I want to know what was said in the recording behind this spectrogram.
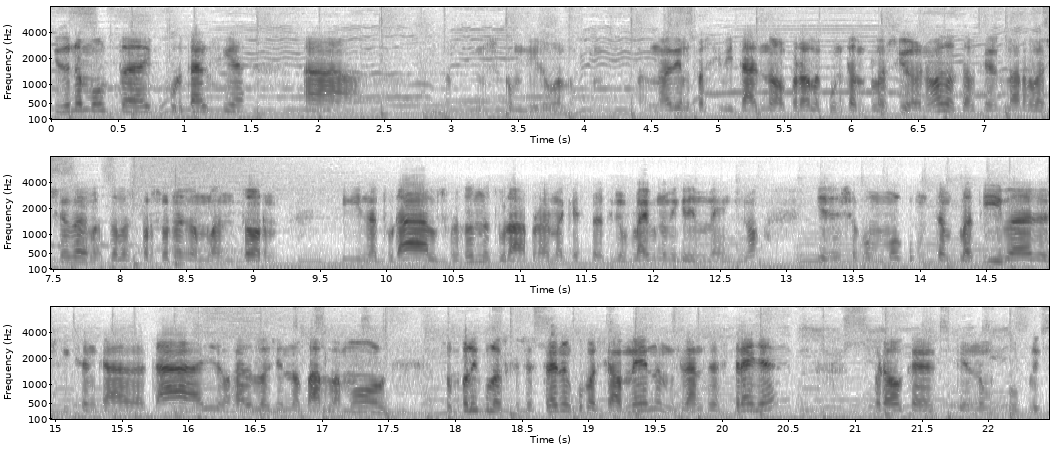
li dona molta importància a, no sé com dir-ho, no dir la passivitat, no, però a la contemplació, no?, del, del que és la relació de, de les persones amb l'entorn, sigui natural, sobretot natural, però amb aquesta Tree of Life una mica menys, no? I és això com molt contemplatives, es fixa en cada detall, a vegades la gent no parla molt, són pel·lícules que s'estrenen comercialment, amb grans estrelles, però que tenen un públic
